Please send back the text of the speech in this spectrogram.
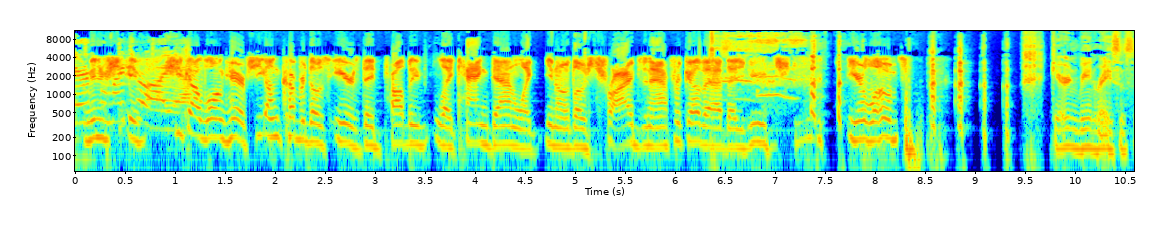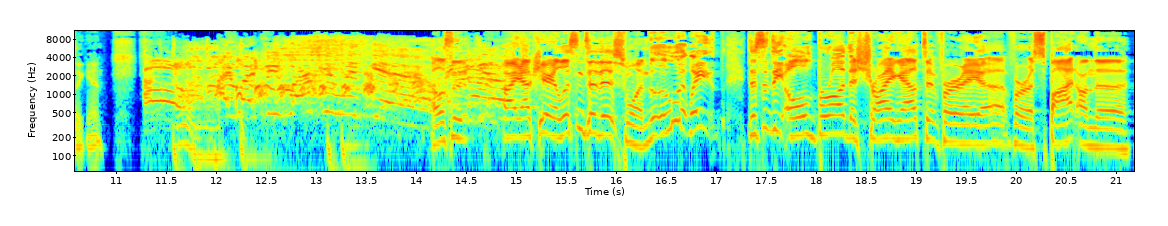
I mean, if, she, if she's got long hair, if she uncovered those ears, they'd probably like hang down like you know those tribes in Africa that have that huge earlobes. Kieran being racist again. I oh. might be working with you. Oh, listen. To, all right, now, Kieran, listen to this one. L- l- Wait, this is the old broad that's trying out to, for a uh, for a spot on the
